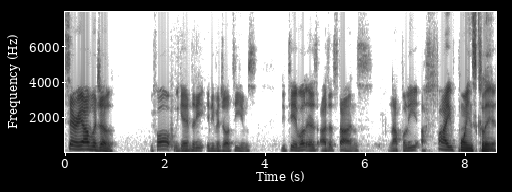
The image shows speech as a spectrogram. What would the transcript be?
Serie A, Virgil. Before we get into the individual teams, the table is as it stands. Napoli are five points clear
